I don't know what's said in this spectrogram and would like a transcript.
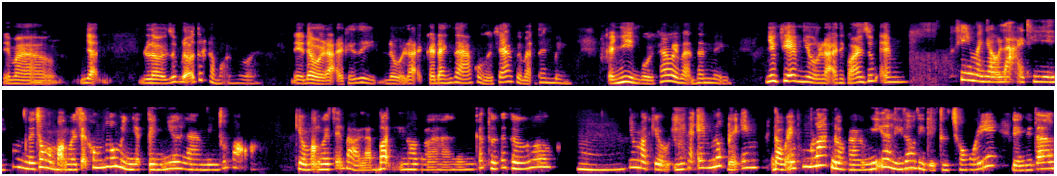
để mà ừ. nhận lời giúp đỡ tất cả mọi người. Để đổi lại cái gì? Đổi lại cái đánh giá của người khác về bản thân mình, cái nhìn của người khác về bản thân mình. Nhưng khi em nhờ lại thì có ai giúp em? Khi mà nhờ lại thì nói chung là mọi người sẽ không giúp mình nhiệt tình như là mình giúp họ. Kiểu mọi người sẽ bảo là bận hoặc là các thứ các thứ. Ừ. Nhưng mà kiểu ý là em lúc đấy em đầu em không loát được và nghĩ là lý do gì để từ chối ấy, để người ta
